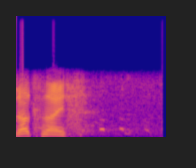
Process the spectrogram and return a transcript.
That's nice.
